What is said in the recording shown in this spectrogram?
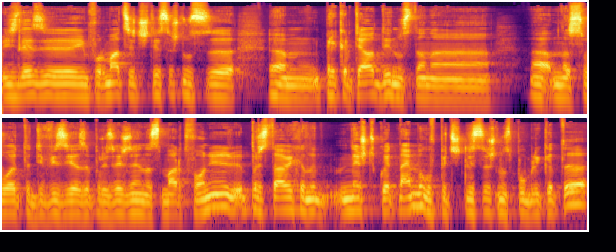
излезе информация, че те всъщност прекратяват дейността на, на, на своята дивизия за произвеждане на смартфони, представиха нещо, което най-много впечатли всъщност публиката.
